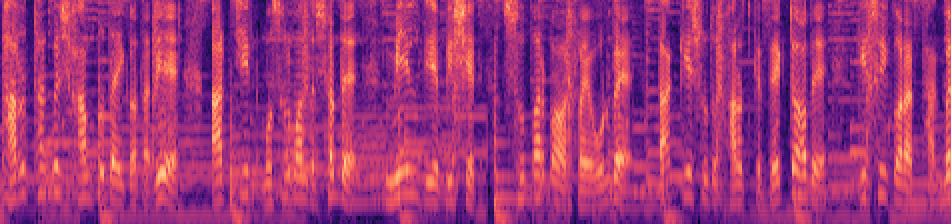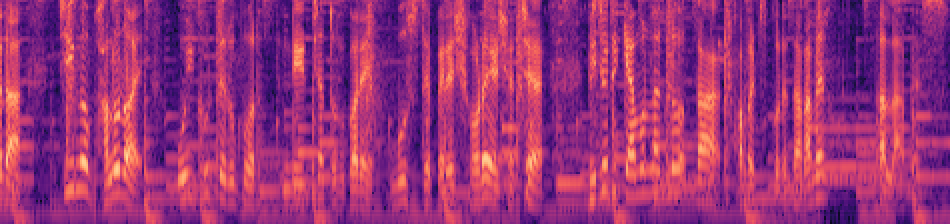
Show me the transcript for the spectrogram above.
ভারত থাকবে সাম্প্রদায়িকতা নিয়ে আর চীন মুসলমানদের সাথে মিল দিয়ে বিশ্বের সুপার পাওয়ার হয়ে উঠবে। তাকে শুধু ভারতকে দেখতে হবে, কিছুই করার থাকবে না। চীনও ভালো নয় উইঘুরদের উপর নির্যাতন করে বুঝতে পেরে সরে এসেছে। ভিডিওটি কেমন লাগল তা কমেন্টস করে জানাবেন। আল্লাহ হাফেজ।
